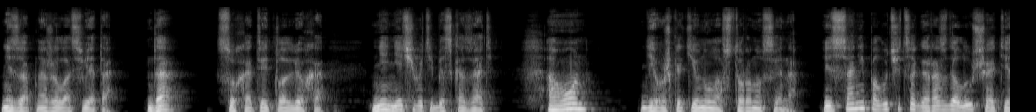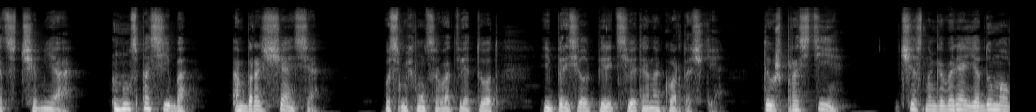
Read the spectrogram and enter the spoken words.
Внезапно жила Света. Да, сухо ответила Леха. Мне нечего тебе сказать. А он? Девушка кивнула в сторону сына. Из Сани получится гораздо лучше отец, чем я. Ну, спасибо. Обращайся. Усмехнулся в ответ тот и присел перед Светой на корточки. Ты уж прости. Честно говоря, я думал,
